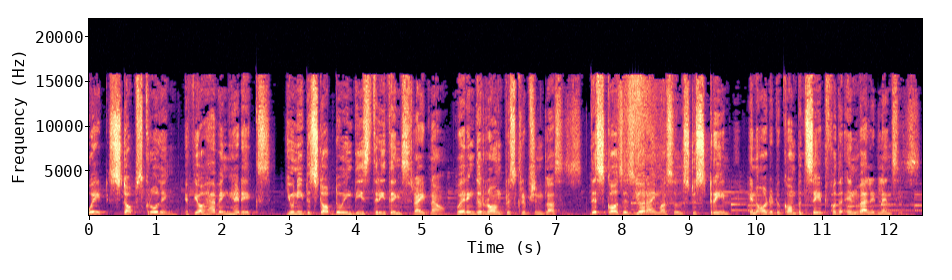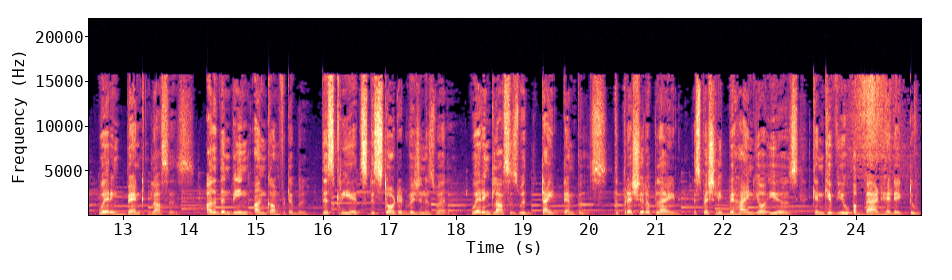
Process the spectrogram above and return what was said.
Wait, stop scrolling. If you're having headaches, you need to stop doing these three things right now. Wearing the wrong prescription glasses. This causes your eye muscles to strain in order to compensate for the invalid lenses. Wearing bent glasses. Other than being uncomfortable, this creates distorted vision as well. Wearing glasses with tight temples. The pressure applied, especially behind your ears, can give you a bad headache too.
